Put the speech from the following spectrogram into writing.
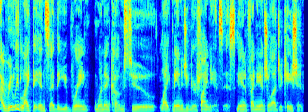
I really like the insight that you bring when it comes to like managing your finances and financial education.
